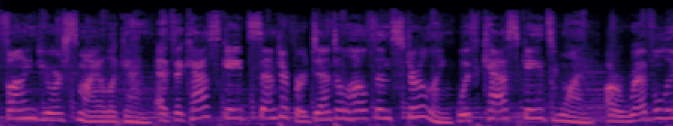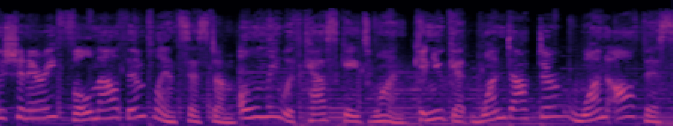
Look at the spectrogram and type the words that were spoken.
Find your smile again at the Cascade Center for Dental Health in Sterling with Cascades One, our revolutionary full mouth implant system. Only with Cascades One can you get one doctor, one office,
